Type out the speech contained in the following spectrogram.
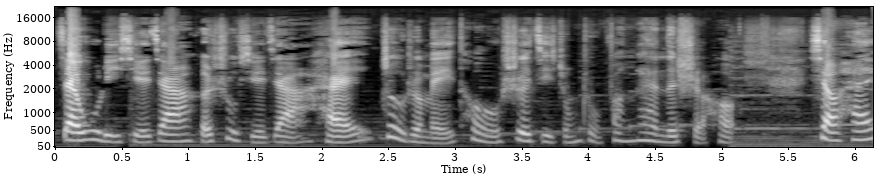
在物理学家和数学家还皱着眉头设计种种方案的时候，小孩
